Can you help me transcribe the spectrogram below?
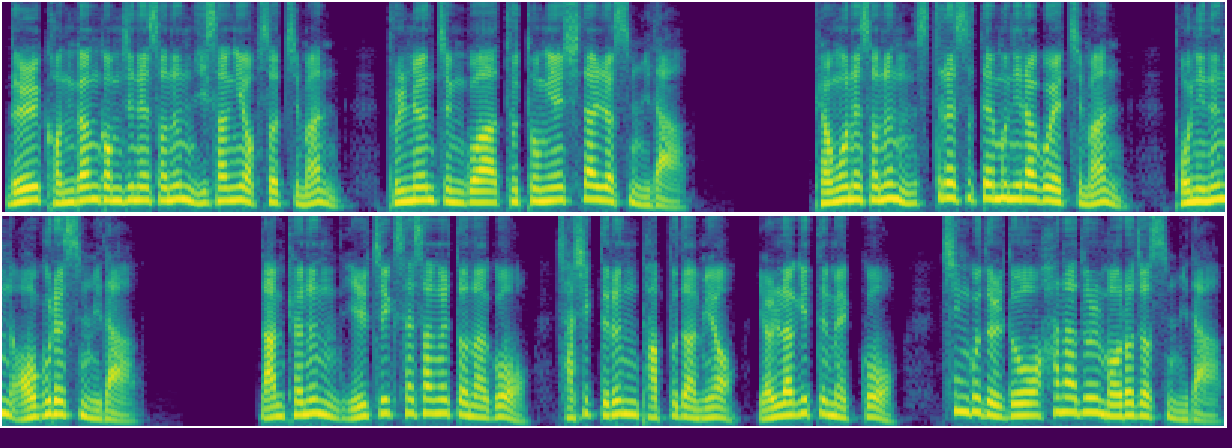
늘 건강검진에서는 이상이 없었지만 불면증과 두통에 시달렸습니다. 병원에서는 스트레스 때문이라고 했지만 본인은 억울했습니다. 남편은 일찍 세상을 떠나고 자식들은 바쁘다며 연락이 뜸했고 친구들도 하나둘 멀어졌습니다.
